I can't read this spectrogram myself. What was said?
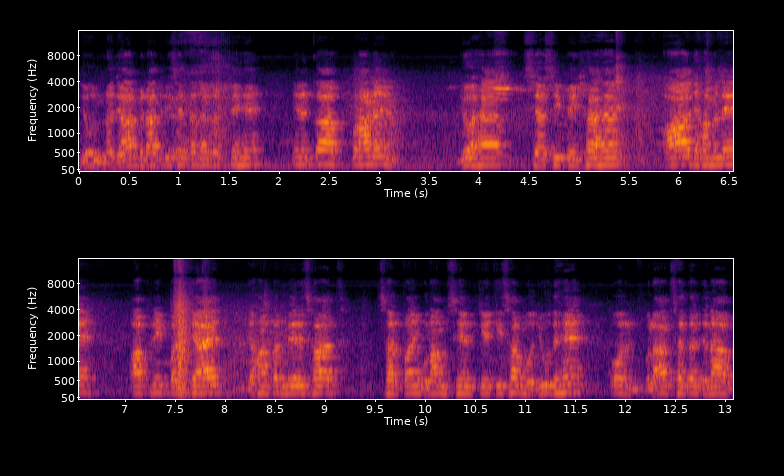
جو نجار برادری سے تعلق رکھتے ہیں، ان کا پرانے جو ہے سیاسی پیشہ ہے۔ آج ہم نے اپنی پنچایت جہاں پر میرے ساتھ سرپنچ غلام سین کیچی صاحب موجود ہیں اور بلاک صدر جناب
